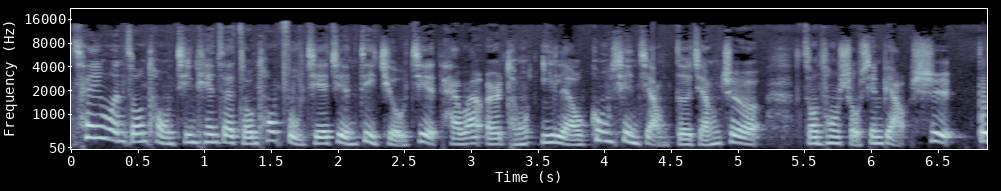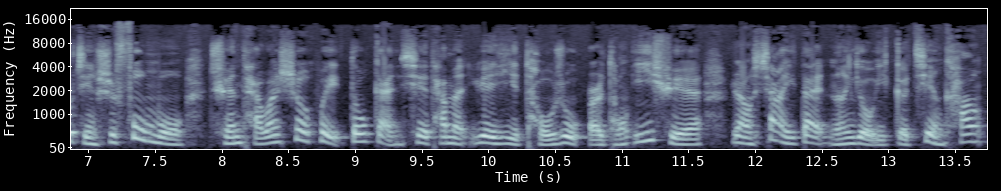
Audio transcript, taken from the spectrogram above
蔡英文总统今天在总统府接见第九届台湾儿童医疗贡献奖得奖者。总统首先表示，不仅是父母，全台湾社会都感谢他们愿意投入儿童医学，让下一代能有一个健康、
